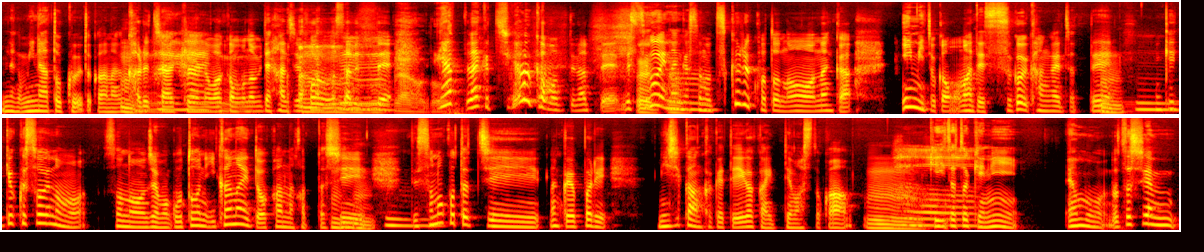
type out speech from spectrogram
なんか港区とか、なんかカルチャー系の若者みたいな感じでフォローされてうん。て、なるほど。やっぱなんか違うかもってなって、ですごいなんかその作ることのなんか意味とかもまですごい考えちゃって、うん。結局そういうのも、その、じゃあまあ五島に行かないと分かんなかったし、うん。局で、その子たち、なんかやっぱり2時間かけて映画館行ってますとか、聞いたときに、いやもう私がみ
